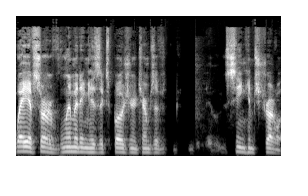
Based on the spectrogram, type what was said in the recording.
way of sort of limiting his exposure in terms of seeing him struggle.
